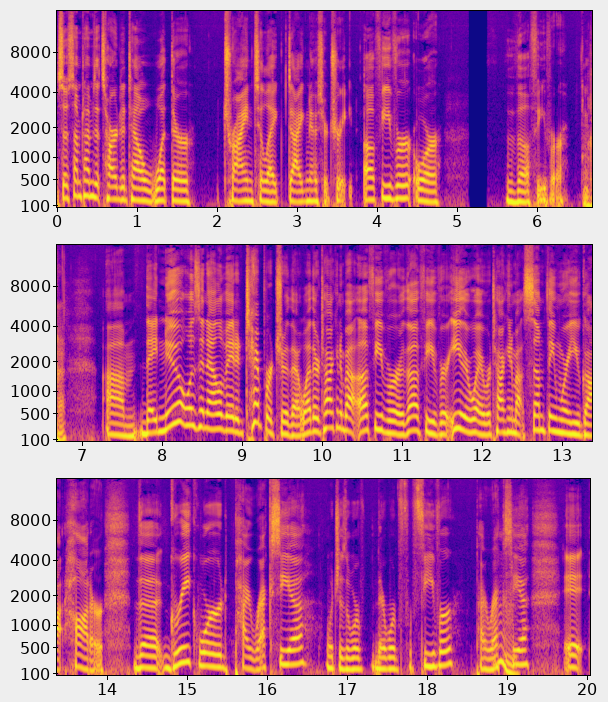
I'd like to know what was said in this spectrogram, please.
So sometimes it's hard to tell what they're trying to like diagnose or treat a fever or the fever. Okay. Um, They knew it was an elevated temperature, though. Whether talking about a fever or the fever, either way, we're talking about something where you got hotter. The Greek word pyrexia, which is a word, their word for fever, pyrexia, it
